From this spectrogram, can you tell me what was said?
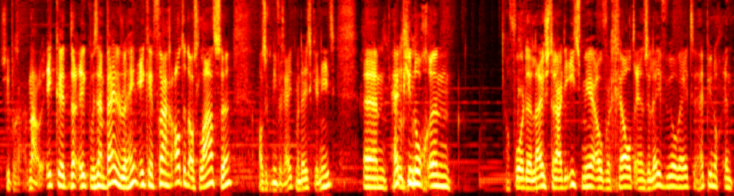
Super gaaf. Nou, ik, eh, ik, we zijn bijna doorheen. Ik eh, vraag altijd als laatste, als ik het niet vergeet, maar deze keer niet. Um, heb je nog een, voor de luisteraar die iets meer over geld en zijn leven wil weten, heb je nog een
